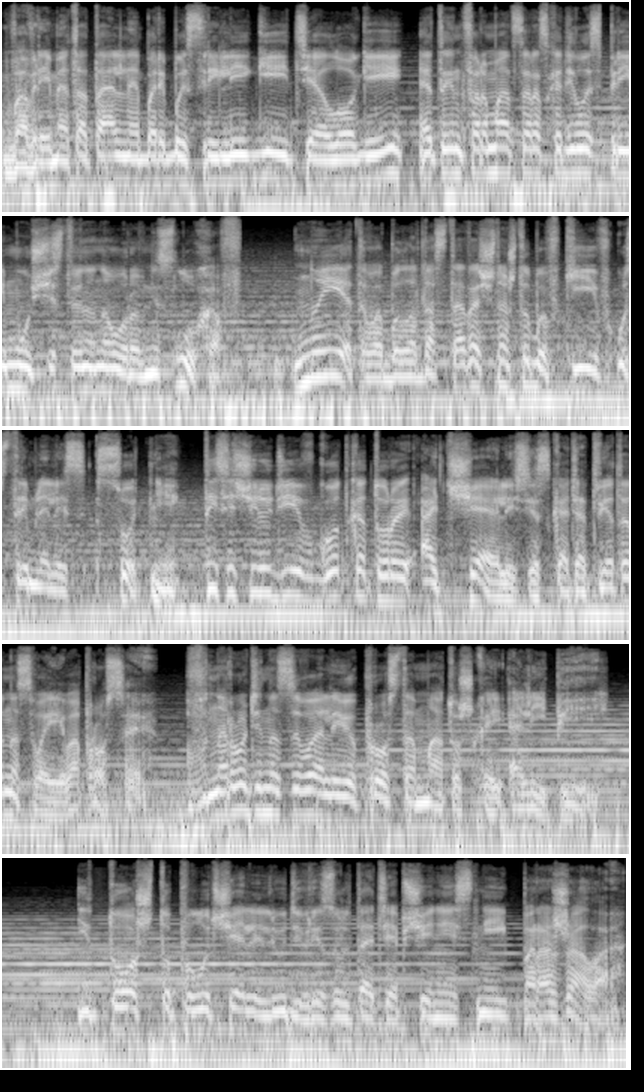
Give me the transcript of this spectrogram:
Во время тотальной борьбы с религией и теологией эта информация расходилась преимущественно на уровне слухов. Но и этого было достаточно, чтобы в Киев устремлялись сотни, тысячи людей в год, которые отчаялись искать ответы на свои вопросы. В народе называли ее просто матушкой Алипией. И то, что получали люди в результате общения с ней, поражало.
